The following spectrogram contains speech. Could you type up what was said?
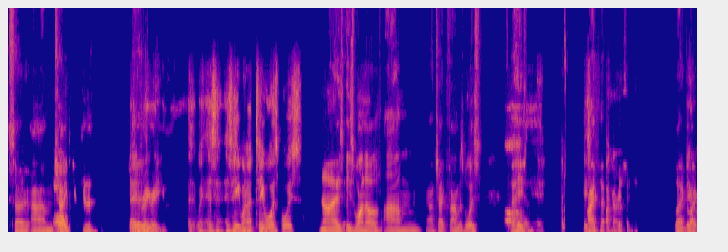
So um, Charlie Baker, Jade is- Riri, is is he one of Ty's boys? no, he's, he's one of um, uh, Jake Farmer's boys. Oh, he's- yeah. He's a Hyper fucking- aggressive. Like, yeah, like,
